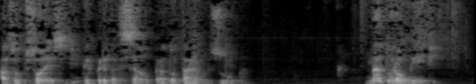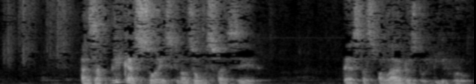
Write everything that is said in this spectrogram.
As opções de interpretação para adotarmos uma. Naturalmente, as aplicações que nós vamos fazer destas palavras do livro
